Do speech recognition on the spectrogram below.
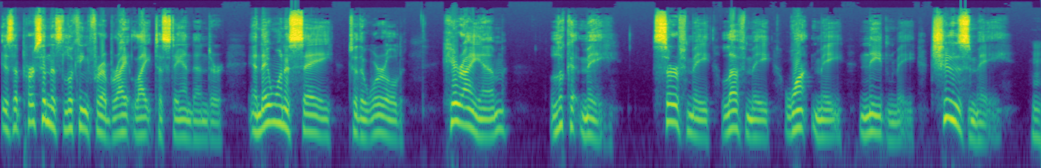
is a person that's looking for a bright light to stand under. And they want to say to the world, Here I am, look at me, serve me, love me, want me, need me, choose me. Hmm.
